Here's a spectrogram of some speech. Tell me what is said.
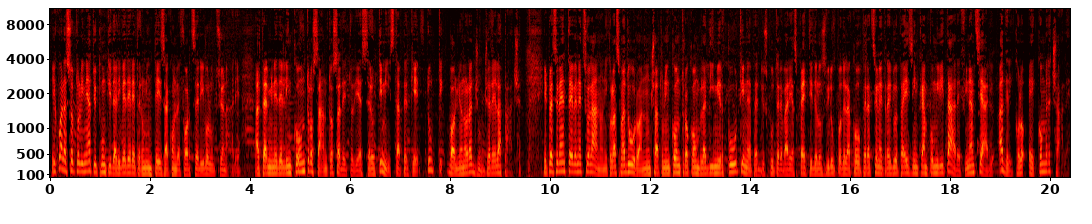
il quale ha sottolineato i punti da rivedere per un'intesa con le forze rivoluzionarie. Al termine dell'incontro Santos ha detto di essere ottimista perché tutti vogliono raggiungere la pace. Il presidente venezuelano Nicolás Maduro ha annunciato un incontro con Vladimir Putin per discutere vari aspetti dello sviluppo della cooperazione tra i due paesi in campo militare, finanziario, agricolo e commerciale.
